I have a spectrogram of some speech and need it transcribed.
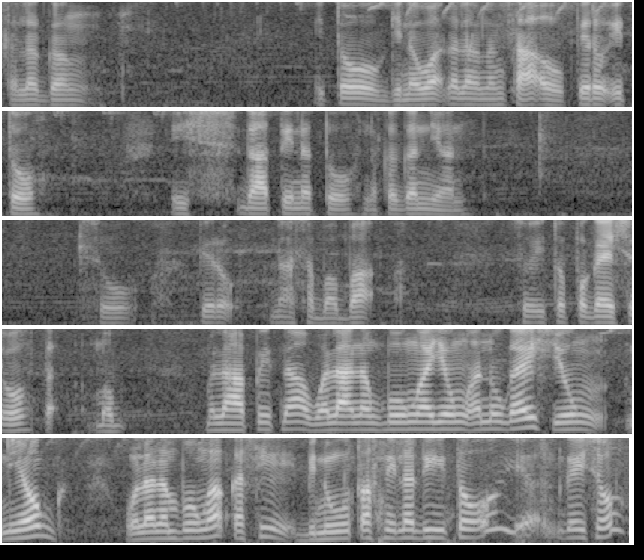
talagang ito ginawa na lang ng tao pero ito is dati na to nakaganyan. So pero nasa baba. So ito pa guys oh malapit na wala nang bunga yung ano guys yung niyog. Wala nang bunga kasi binutas nila dito oh. Yan guys oh.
